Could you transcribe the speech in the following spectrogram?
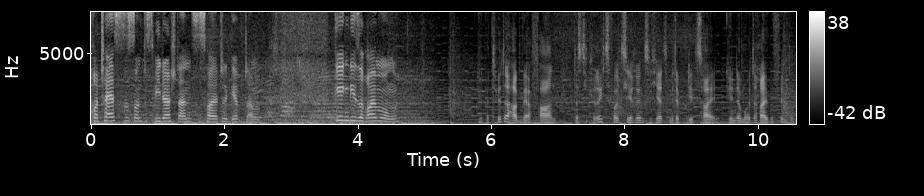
Protestes und des Widerstands es heute gibt am, gegen diese Räumung. Über Twitter haben wir erfahren, dass die Gerichtsvollzieherin sich jetzt mit der Polizei in der Meuterei befindet.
